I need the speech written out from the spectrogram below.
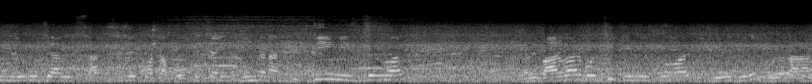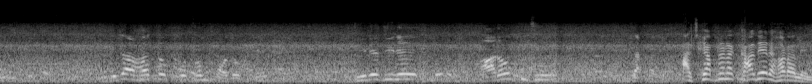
ইন্ডিভিজুয়াল সাকসেসের কথা বলতে চাই না। টিম ইস্ট বেঙ্গল আমি বারবার বলছি টিম ইস্ট বেঙ্গল ধীরে ধীরে ঘুরে দাঁড়ানো। এটা হয়তো প্রথম পদক্ষেপ। ধীরে ধীরে আরও কিছু দেখা আজকে আপনারা কাদের হারালেন?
